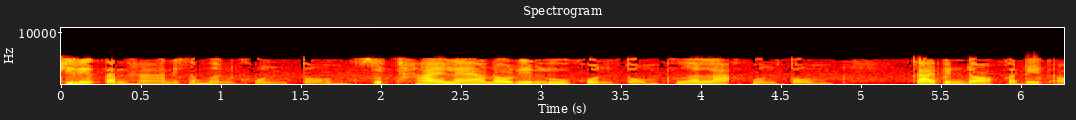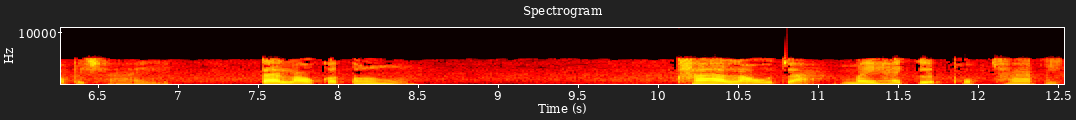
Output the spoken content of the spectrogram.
กิเลสตัณหานี่ก็เหมือนคนตม สุดท้ายแล้วเราเรียนรู้คนตมเพื่อละคนตม กลายเป็นดอกก็เด็ดเอาไปใช้ แต่เราก็ต้อง ถ้าเราจะไม่ให้เกิดภพชาติอีก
